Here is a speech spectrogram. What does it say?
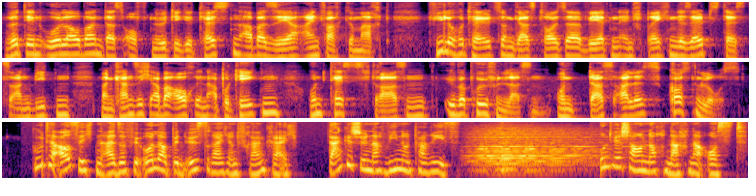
wird den Urlaubern das oft nötige Testen aber sehr einfach gemacht. Viele Hotels und Gasthäuser werden entsprechende Selbsttests anbieten. Man kann sich aber auch in Apotheken und Teststraßen überprüfen lassen. Und das alles kostenlos. Gute Aussichten also für Urlaub in Österreich und Frankreich. Dankeschön nach Wien und Paris. Und wir schauen noch nach Nahost.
